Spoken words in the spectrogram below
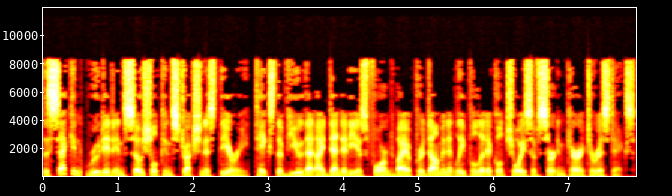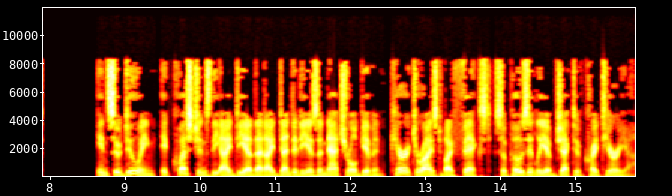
The second, rooted in social constructionist theory, takes the view that identity is formed by a predominantly political choice of certain characteristics. In so doing, it questions the idea that identity is a natural given, characterized by fixed, supposedly objective criteria.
